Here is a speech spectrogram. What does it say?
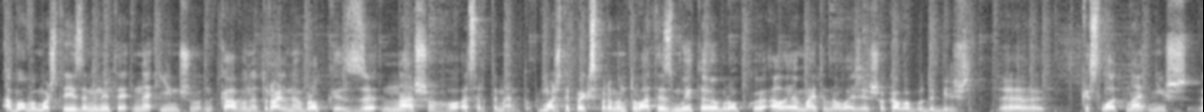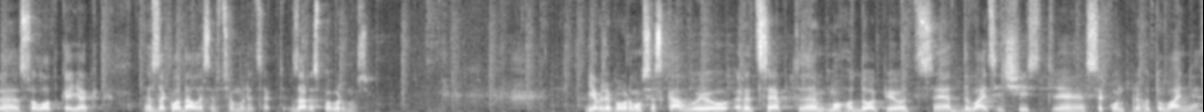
Або ви можете її замінити на іншу каву натуральної обробки з нашого асортименту. Можете поекспериментувати з митою обробкою, але майте на увазі, що кава буде більш е, кислотна, ніж е, солодка, як закладалося в цьому рецепті. Зараз повернуся. Я вже повернувся з кавою. Рецепт е, мого допіо це 26 е, секунд приготування.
